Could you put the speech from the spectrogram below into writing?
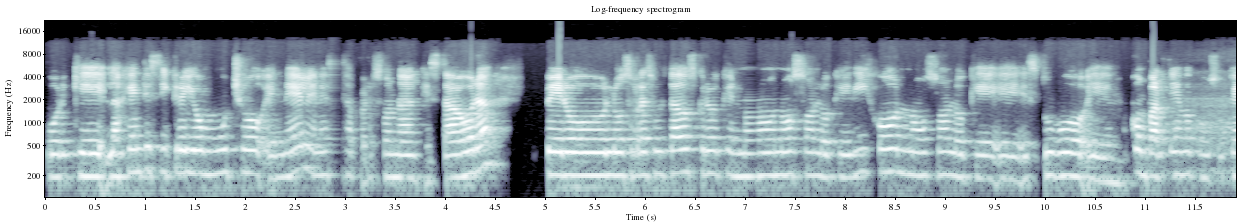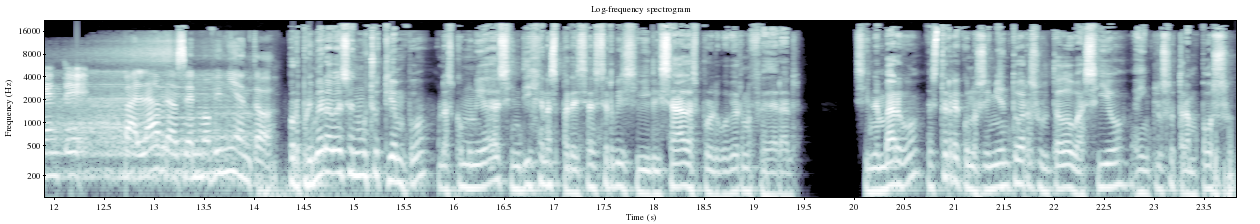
porque la gente sí creyó mucho en él, en esa persona que está ahora, pero los resultados creo que no, no son lo que dijo, no son lo que eh, estuvo eh, compartiendo con su gente. Palabras en movimiento. Por primera vez en mucho tiempo, las comunidades indígenas parecían ser visibilizadas por el gobierno federal. Sin embargo, este reconocimiento ha resultado vacío e incluso tramposo,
